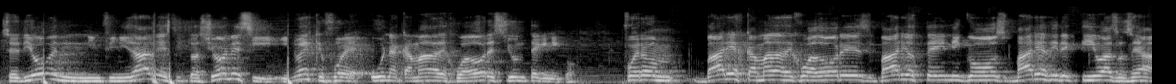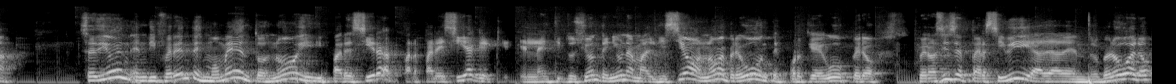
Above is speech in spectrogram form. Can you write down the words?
se dio en infinidad de situaciones y no es que fue una camada de jugadores y un técnico fueron varias camadas de jugadores, varios técnicos, varias directivas, o sea, se dio en, diferentes momentos, ¿no? Y pareciera, parecía que, la institución tenía una maldición, no me preguntes por qué, Gus, pero, pero así se percibía de adentro. Pero bueno,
